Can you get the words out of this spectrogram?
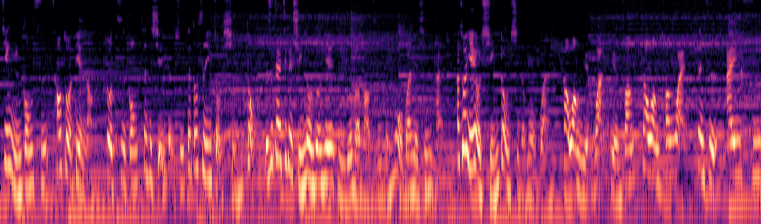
经营公司、操作电脑、做自工，甚至写一本书，这都是一种行动。可是，在这个行动中间，你如何保持一个默观的心态？他说，也有行动式的默观，眺望远外、远方，眺望窗外，甚至哀思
